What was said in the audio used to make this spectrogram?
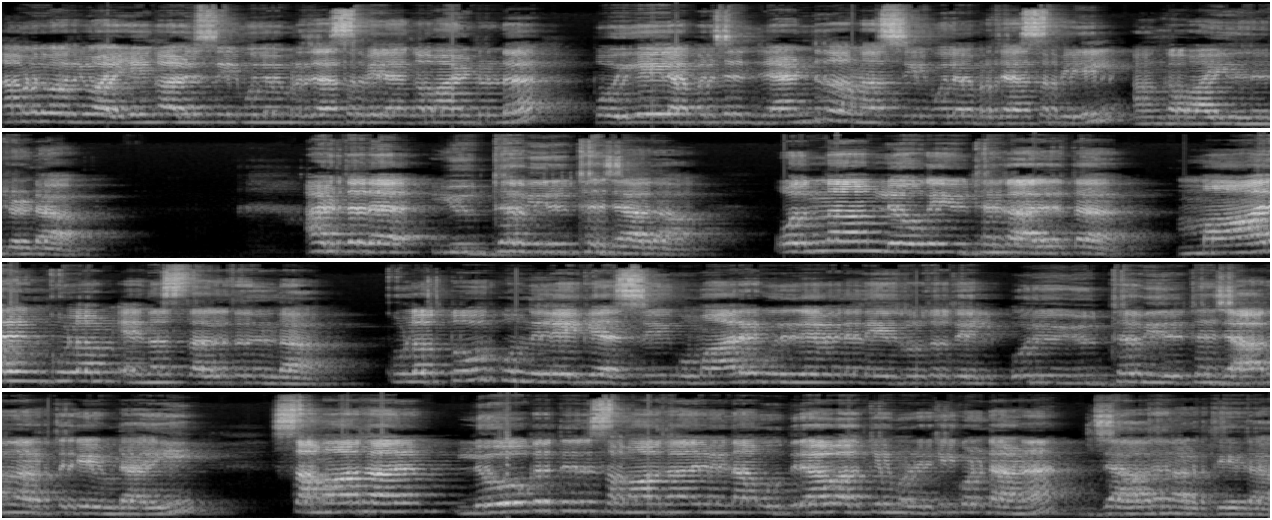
നമ്മൾ പറഞ്ഞു അയ്യങ്കാളി ശ്രീമൂലം പ്രജാസഭയിൽ അംഗമായിട്ടുണ്ട്. പൊയ്കയിൽ അപ്പച്ചൻ രണ്ട് തവണ ശ്രീമൂലം പ്രജാസഭയിൽ അംഗമായി ഇരുന്നിട്ടുണ്ട് അടുത്തത് യുദ്ധവിരുദ്ധ ജാഥ. ഒന്നാം ലോകയുദ്ധകാലത്ത് മാരൻകുളം എന്ന സ്ഥലത്ത് നിന്ന് കുളത്തൂർ കുന്നിലേക്ക് ശ്രീ കുമാരഗുരുദേവന്റെ നേതൃത്വത്തിൽ ഒരു യുദ്ധവിരുദ്ധ ജാഥ നടത്തുകയുണ്ടായി. സമാധാനം ലോകത്തിന് സമാധാനം എന്ന മുദ്രാവാക്യം മുഴക്കിക്കൊണ്ടാണ് ജാഥ നടത്തിയത്.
